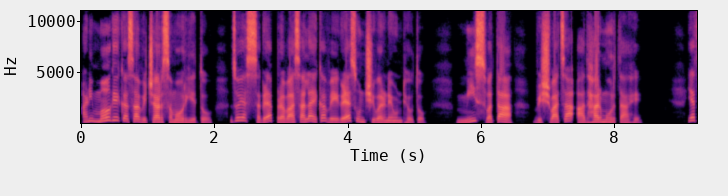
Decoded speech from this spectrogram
आणि मग एक असा विचार समोर येतो जो या सगळ्या प्रवासाला एका वेगळ्याच उंचीवर नेऊन ठेवतो. मी स्वतः विश्वाचा आधारमूर्त आहे. याचा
